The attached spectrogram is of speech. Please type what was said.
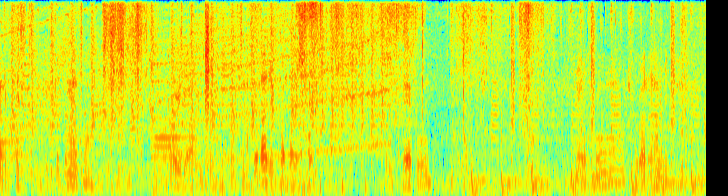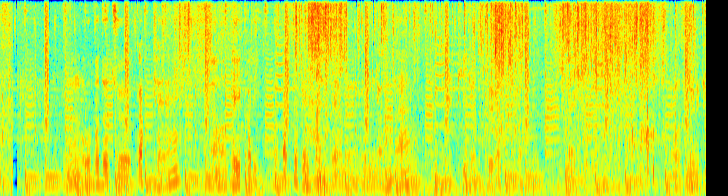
이렇게, 이렇게 조금 해서 오히려 이제 혹시나 쏟아질까봐 이렇게 좀 대고 그리고 추가를 합니다. 이는 오브도주 카페 어, 베이커리 카페 베이커리인데 여기는 음료나 이제 디저트 같은 거 이런 식으로 이것도 이렇게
